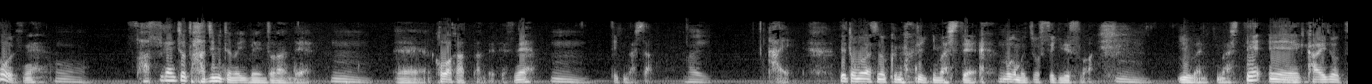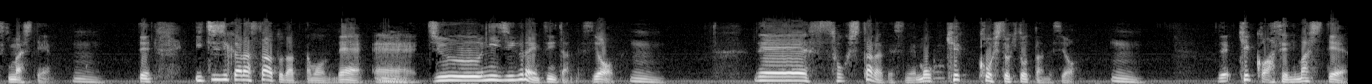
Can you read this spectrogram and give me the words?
そうですね。うん。さすがにちょっと初めてのイベントなんで、うん。えー怖かったんでですね、うん。行ってきました。はい。はい。で、友達の車で行きまして、うん僕はもう助手席ですわ。うん。優雅に来まして、えー会場着きまして、うん。で、1時からスタートだったもんで、えー12時ぐらいに着いたんですよ。うん。で、そしたらですね、もう結構人来とったんですよ。うん。で、結構焦りまして、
